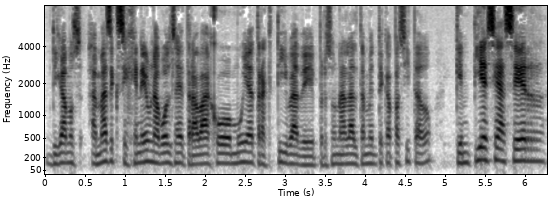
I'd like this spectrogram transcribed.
digamos, además de que se genere una bolsa de trabajo muy atractiva de personal altamente capacitado, que empiece a ser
